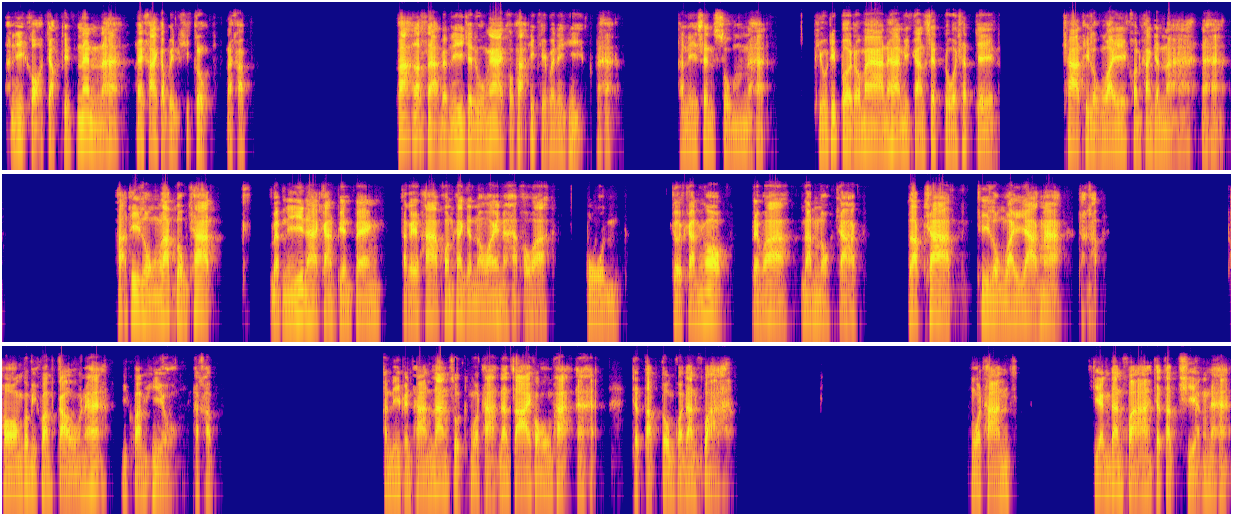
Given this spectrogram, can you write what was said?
อันนี้เกาะจับติดแน่นนะฮะ คล้ายๆกับเป็นขี้กรดนะครับ พระลักษณะแบบนี้จะดูง่ายกว่าพระที่เก็บไว้ในหีบนะฮะ อันนี้เส้นซุ้มนะฮะ ผิวที่เปิดออกมานะฮะ มีการเซตตัวชัดเจน ชาติที่ลงไว้ค่อนข้างจะหนานะฮะ พระที่ลงรักลงชาติแบบนี้นะฮะ การเปลี่ยนแปลง ทางกายภาพค่อนข้างจะน้อยนะฮะเพราะว่าปูนเกิดการงอก แต่ว่าดันออกจากรักชาติที่ลงไว้ยากมากนะครับ ทองก็มีความเก่านะฮะมีความเหี่ยวนะครับ อันนี้เป็นฐานล่างสุดหัวฐานด้านซ้ายขององค์พระนะฮะจะตัดตรงกว่าด้านขวา หัวฐาน เฉียงด้านขวาจะตัดเฉียงนะฮะ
